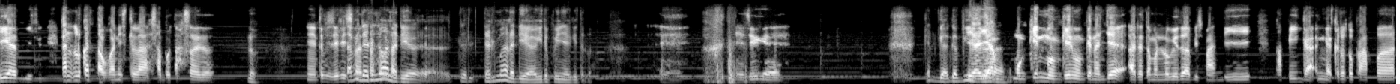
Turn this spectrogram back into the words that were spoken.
iya kan lu kan tahu kan istilah sabotase itu Loh. ya itu bisa jadi tapi dari sabotase. mana dia dari, dari mana dia hidupnya gitu loh. eh iya juga ya. Kan gak, gak bisa. Iya ya mungkin mungkin mungkin aja ada temen lu gitu habis mandi tapi nggak nggak ketutup rapet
